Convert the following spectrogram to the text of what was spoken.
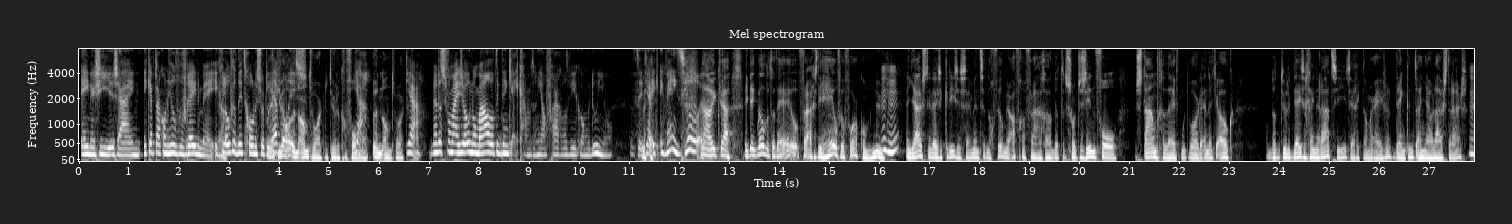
energieën zijn. Ik heb daar gewoon heel veel vrede mee. Ik geloof dat dit gewoon een soort Dan heb je level wel is. een antwoord natuurlijk gevonden. Ja. Een antwoord. Ja, nou, dat is voor mij zo normaal dat ik denk, ja, ik ga me toch niet afvragen wat we hier komen doen, joh. Ja, ik, ik weet niet, het is heel... Nou, ik, ja, ik denk wel dat dat een vraag is die heel veel voorkomt nu. Mhm. En juist in deze crisis zijn mensen het nog veel meer af gaan vragen. Ook dat er een soort zinvol bestaan geleefd moet worden. En dat je ook, omdat natuurlijk deze generatie, zeg ik dan maar even, denkend aan jouw luisteraars, Mhm.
